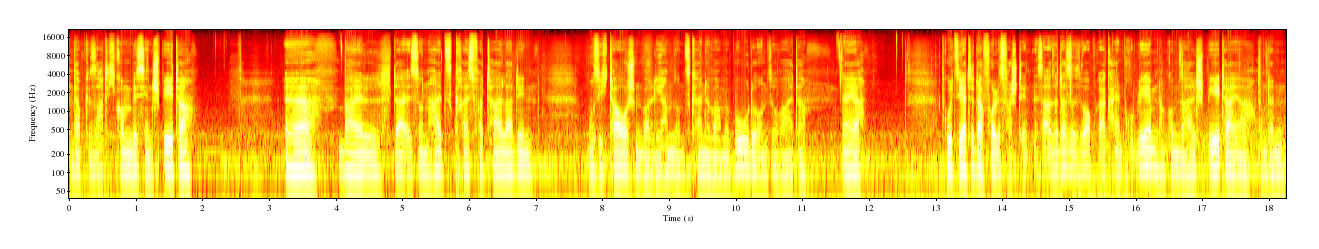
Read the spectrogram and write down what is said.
und habe gesagt, ich komme ein bisschen später, äh, weil da ist so ein Heizkreisverteiler, den muss ich tauschen, weil die haben sonst keine warme Bude und so weiter. Naja, gut, sie hatte da volles Verständnis. Also das ist überhaupt gar kein Problem. Dann kommen sie halt später, ja. Und dann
